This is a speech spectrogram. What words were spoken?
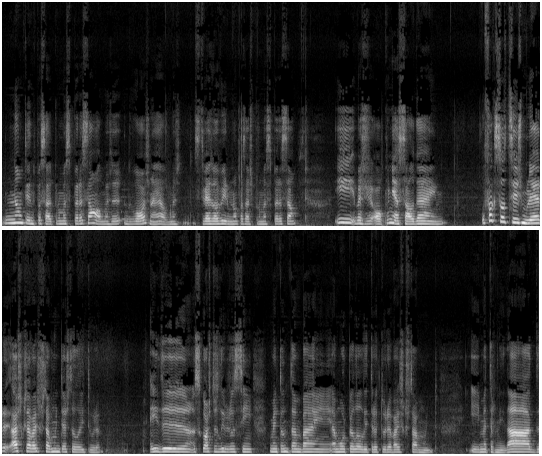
não tendo passado por uma separação, algumas de, de vós, né? algumas, se estiveres a ouvir-me, não passaste por uma separação, e, mas ou conhece alguém, o facto só de seres mulher, acho que já vais gostar muito desta leitura. E de, se gostas de livros assim, comentam também amor pela literatura, vais gostar muito. E maternidade,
